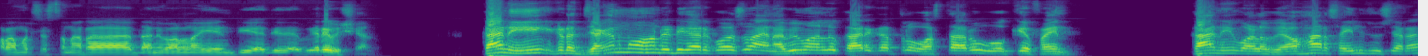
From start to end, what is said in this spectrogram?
పరామర్శిస్తున్నారా? దాని వలన ఏంటి? అది వేరే విషయాలు. కానీ ఇక్కడ జగన్మోహన్ రెడ్డి గారి కోసం ఆయన అభిమానులు కార్యకర్తలు వస్తారు. Okay fine. కానీ వాళ్ళ వ్యవహార శైలి చూసారా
